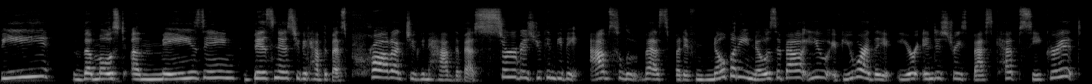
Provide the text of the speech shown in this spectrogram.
be the most amazing business. You can have the best product. You can have the best service. You can be the absolute best. But if nobody knows about you, if you are the your industry's best kept secret,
